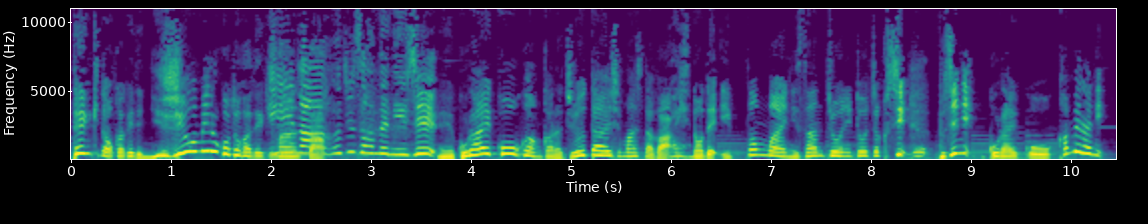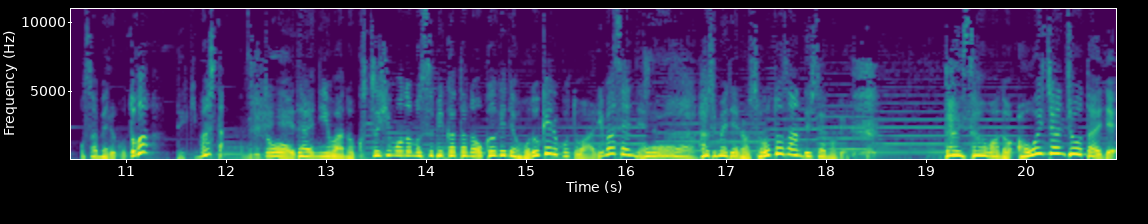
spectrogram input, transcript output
天気のおかげで虹を見ることができまいいなした。富士山で虹。えー、ご来光館から渋滞しましたが、はい日の出1分前に山頂に到着し、無事にご来光をカメラに収めることができました。おめでえとう。ー第2話の靴紐の結び方のおかげでほどけることはありませんでした。初めてのソロ登山でしたので、第3話の葵ちゃん状態で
